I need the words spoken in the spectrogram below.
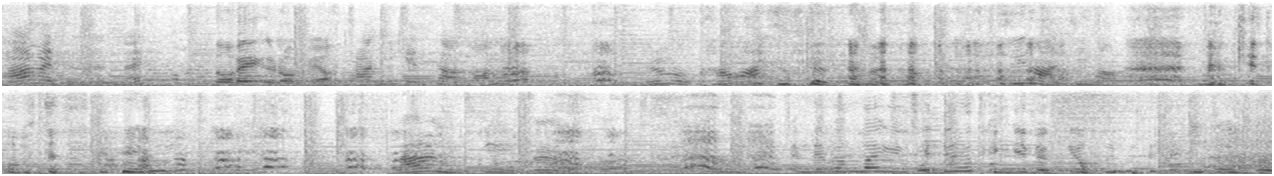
마음에 드는데? 너해 그러면 아니 괜찮아. 여러분 가만 안 있어. 진아 진아. 몇개더 붙였어 나름 느낌 있어야겠어. 근데 반박이 제대로 된 게 몇 개 없는데 이거 이거.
